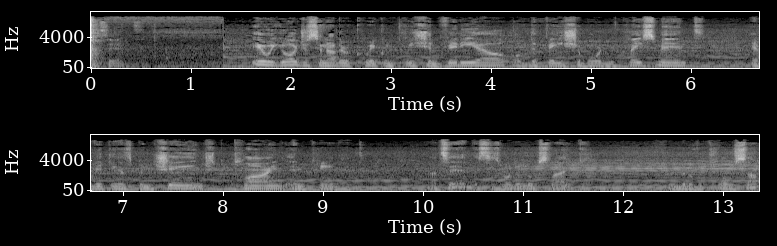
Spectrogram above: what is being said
That's it. Here we go, just another quick completion video of the fascia board replacement. Everything has been changed, primed, and painted. That's it. This is what it looks like. A little bit of a close-up.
